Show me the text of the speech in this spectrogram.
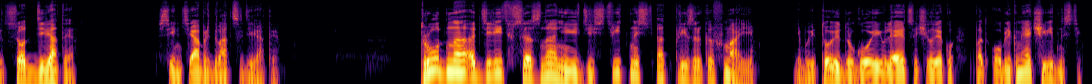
509. Сентябрь 29. Трудно отделить в сознании действительность от призраков Майи, ибо и то, и другое является человеку под обликами очевидности.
